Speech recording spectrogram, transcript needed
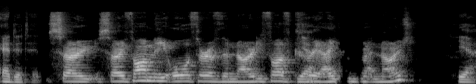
edit it. So, so if I'm the author of the note, if I've created yeah. that note, yeah.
